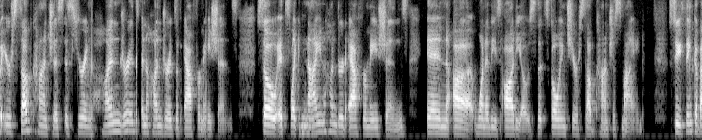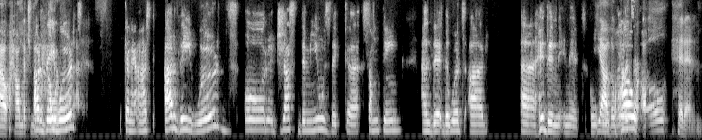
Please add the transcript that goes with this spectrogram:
but your subconscious is hearing hundreds and hundreds of affirmations. So it's like mm-hmm. 900 affirmations in uh, one of these audios that's going to your subconscious mind. So you think about how much more are they words? Can I ask, are they words or just the music, uh, something, and the, the words are uh, hidden in it? Yeah, the how... words are all hidden.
